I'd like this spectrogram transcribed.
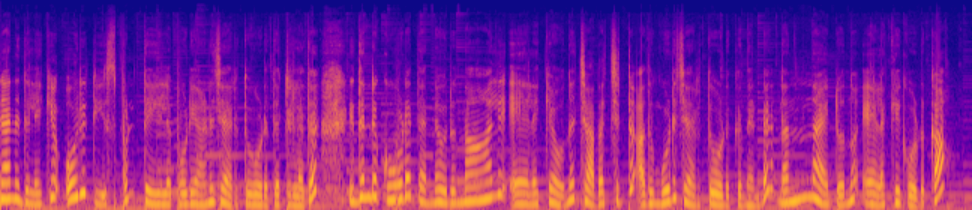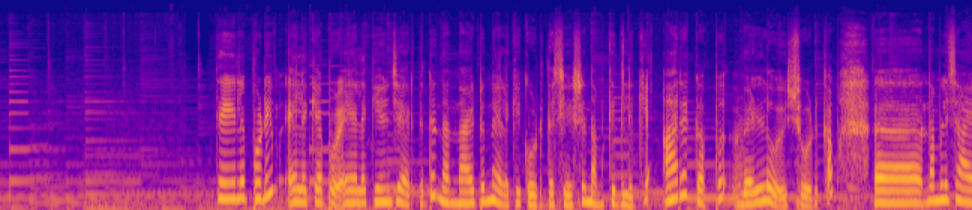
ഞാനിതിലേക്ക് ഒരു ടീസ്പൂൺ തേയിലപ്പൊടിയാണ് ചേർത്ത് കൊടുത്തിട്ടുള്ളത്. ഇതിന്റെ കൂടെ തന്നെ ഒരു നാല് ഏലക്ക ഒന്ന് ചതച്ചിട്ട് അതും കൂടി ചേർത്ത് കൊടുക്കുന്നുണ്ട്. നന്നായിട്ടൊന്ന് ഇളക്കി കൊടുക്കാം. തേയിലപ്പൊടിയും ഏലക്ക ഏലക്കയും ചേർത്തിട്ട് നന്നായിട്ടൊന്ന് ഇളക്കി കൊടുത്ത ശേഷം നമുക്കിതിലേക്ക് അര കപ്പ് വെള്ളം ഒഴിച്ചു കൊടുക്കാം. നമ്മൾ ചായ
